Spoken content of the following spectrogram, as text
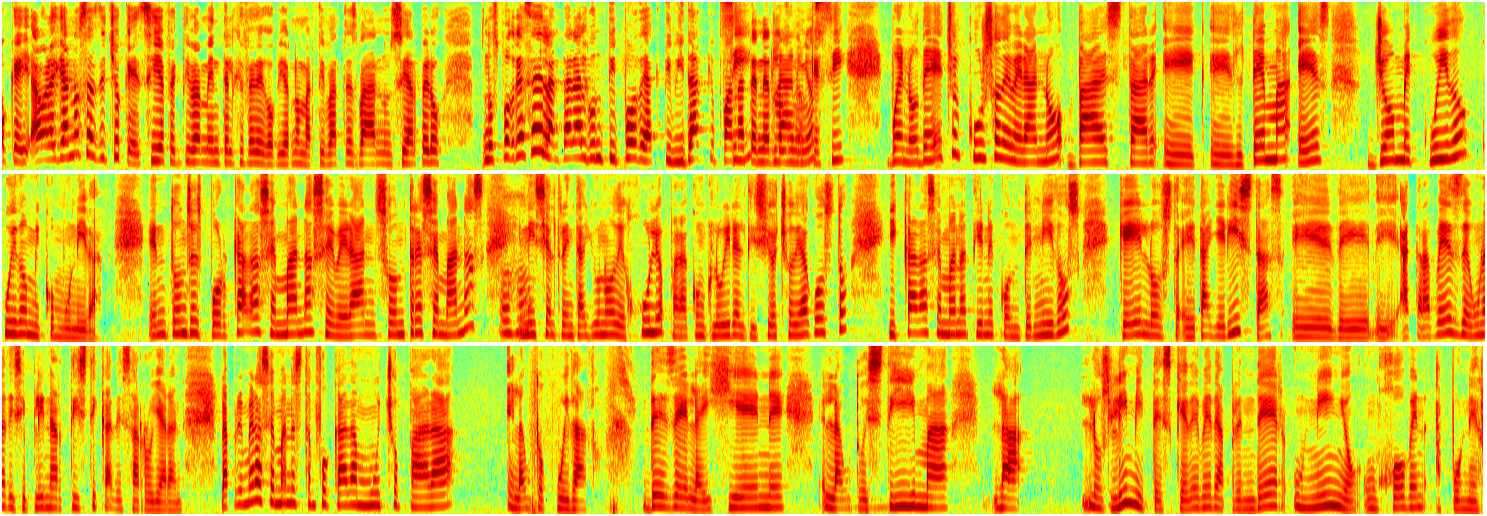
Ok, ahora ya nos has dicho que sí, efectivamente, el jefe de gobierno, Martí Batres, va a anunciar, pero ¿nos podrías adelantar algún tipo de actividad que puedan tener los niños? Que sí. Bueno, de hecho, el curso de verano va a estar, eh, el tema es Yo me cuido, cuido mi comunidad. Entonces, por cada semana se verán, son tres semanas, inicia el 31 de julio para concluir el 18 de agosto y cada semana tiene contenidos que los eh, talleristas eh, de, a través de una disciplina artística desarrollarán. La primera semana está enfocada mucho para el autocuidado, desde la higiene, la autoestima, la los límites que debe de aprender un niño, un joven a poner.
